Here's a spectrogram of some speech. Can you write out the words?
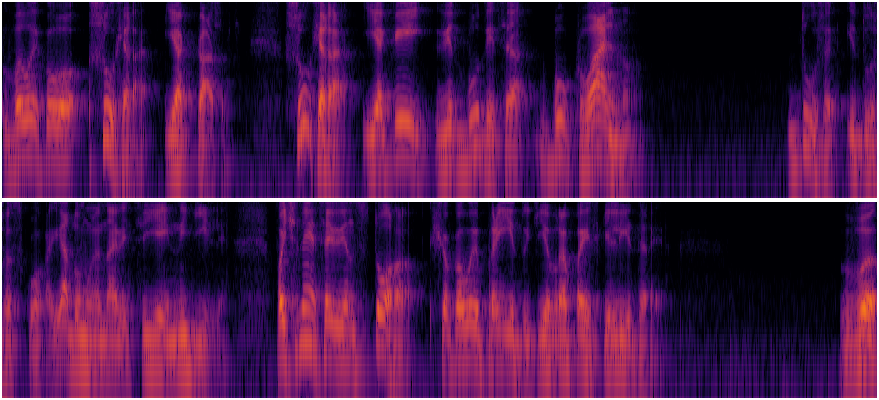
великого шухера, як кажуть. Шухера, який відбудеться буквально дуже і дуже скоро. Я думаю, навіть цієї неділі. Почнеться він з того, що коли приїдуть європейські лідери в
